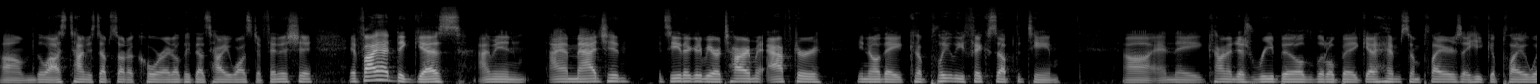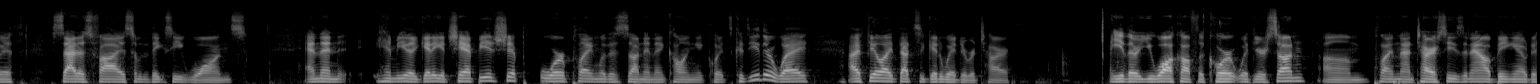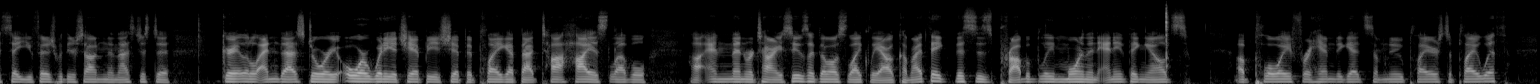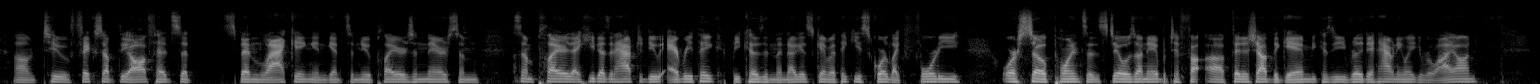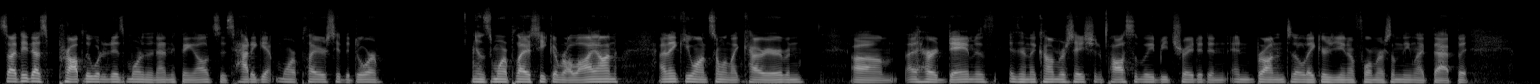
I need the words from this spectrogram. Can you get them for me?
Um, the last time he steps on a court, I don't think that's how he wants to finish it. If I had to guess, I mean, I imagine it's either going to be retirement after you know they completely fix up the team. Uh, and they kind of just rebuild a little bit, get him some players that he could play with, satisfy some of the things he wants, and then him either getting a championship or playing with his son and then calling it quits. Because either way, I feel like that's a good way to retire either you walk off the court with your son, um, playing that entire season out, being able to say you finished with your son, and that's just a great little end of that story, or winning a championship and playing at that top, highest level. Uh, and then retiring seems like the most likely outcome. I think this is probably more than anything else a ploy for him to get some new players to play with, um, to fix up the offense that's been lacking and get some new players in there. Some some player that he doesn't have to do everything because in the Nuggets game, I think he scored like 40 or so points and still was unable to uh, finish out the game because he really didn't have anyone he could rely on. So I think that's probably what it is more than anything else is how to get more players through the door and some more players he can rely on. I think he wants someone like Kyrie Irving. Um, I heard Dame is, is in the conversation to possibly be traded and, and brought into the Lakers uniform or something like that. But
